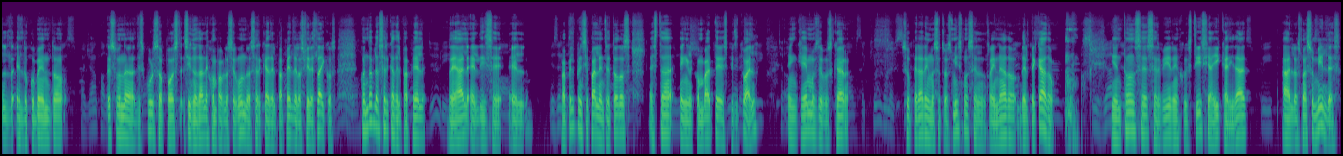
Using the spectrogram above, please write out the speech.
el, documento, es un discurso post-sinodal de Juan Pablo II acerca del papel de los fieles laicos. Cuando habla acerca del papel real, él dice, el papel principal entre todos está en el combate espiritual, en que hemos de buscar superar en nosotros mismos el reinado del pecado y entonces servir en justicia y caridad a los más humildes.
